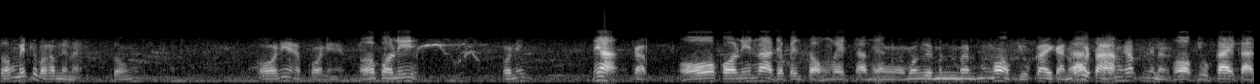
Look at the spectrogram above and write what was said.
สองเม็ดหรือเปล่าครับเนี่ยนะสองกอเนี่ยครับกอเนี่ยครับอ๋อก่อนนี้กอนี้เนี่ย ครับ อ๋อก่อนนี้น่าจะเป็นสองเมตรครับอ๋เนี่ยอบังเอิญมันมันงอกอยู่ใกล้กันครัโอ้บสามครับเนี่ยนะออกอยู่ใกล้กัน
